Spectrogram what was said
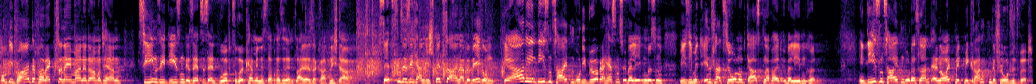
Um die Pointe vorwegzunehmen, meine Damen und Herren, Ziehen Sie diesen Gesetzentwurf zurück, Herr Ministerpräsident. Leider ist er gerade nicht da. Setzen Sie sich an die Spitze einer Bewegung, gerade in diesen Zeiten, wo die Bürger Hessens überlegen müssen, wie sie mit Inflation und Gasknappheit überleben können. In diesen Zeiten, wo das Land erneut mit Migranten geflutet wird,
